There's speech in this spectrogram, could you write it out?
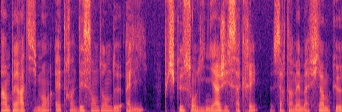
impérativement être un descendant de Ali, puisque son lignage est sacré. Certains même affirment que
